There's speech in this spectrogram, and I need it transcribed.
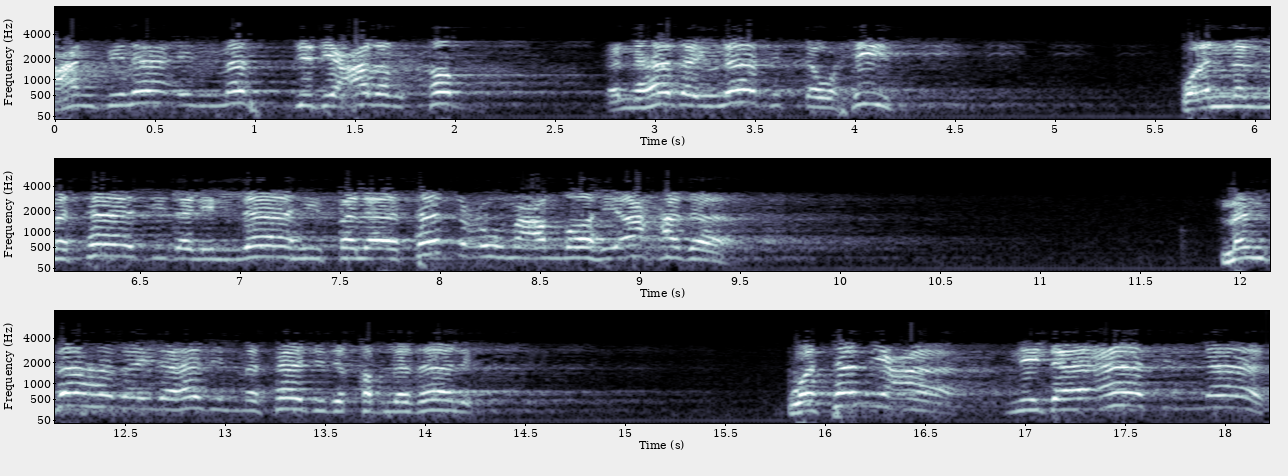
عن بناء المسجد على القبر أن هذا ينافي التوحيد. وأن المساجد لله فلا تدعوا مع الله أحدا. من ذهب إلى هذه المساجد قبل ذلك وسمع نداءات الناس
